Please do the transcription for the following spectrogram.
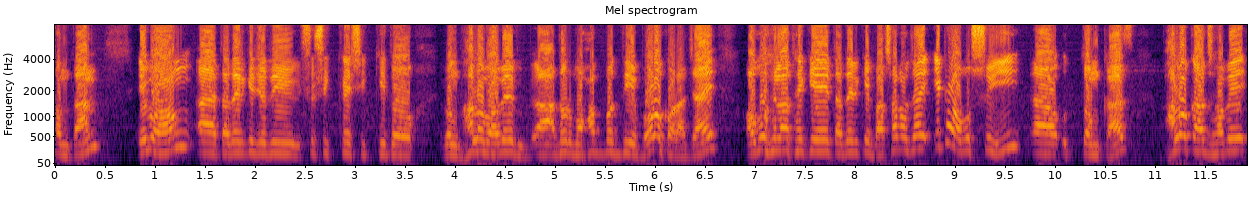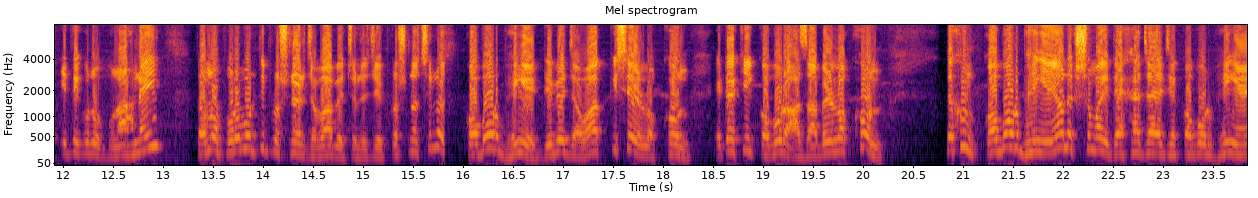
সন্তান এবং তাদেরকে যদি সুশিক্ষায় শিক্ষিত এবং ভালোভাবে আদর মহাব্বত দিয়ে বড় করা যায়, অবহেলা থেকে তাদেরকে বাঁচানো যায়, এটা অবশ্যই উত্তম কাজ। ভালো কাজ হবে, এতে কোনো গুনাহ নেই। তো আমরা পরবর্তী প্রশ্নের জবাবে চলে যে প্রশ্ন ছিল, কবর ভেঙে ডেবে যাওয়া কিসের লক্ষণ? এটা কি কবর আজাবের লক্ষণ? দেখুন, কবর ভেঙে অনেক সময় দেখা যায় যে কবর ভেঙে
